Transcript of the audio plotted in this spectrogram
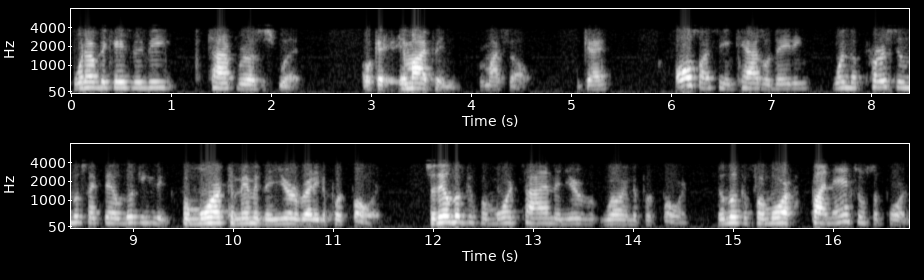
Whatever the case may be, time for us to split. Okay, in my opinion, for myself. Okay. Also, I see in casual dating when the person looks like they're looking for more commitment than you're ready to put forward. So they're looking for more time than you're willing to put forward. They're looking for more financial support.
